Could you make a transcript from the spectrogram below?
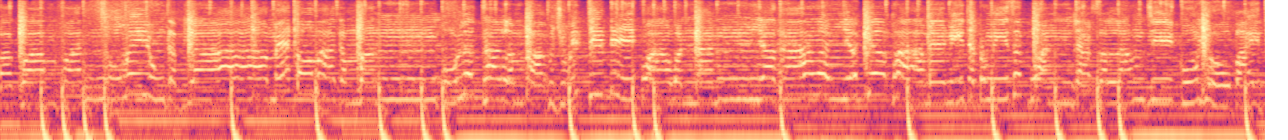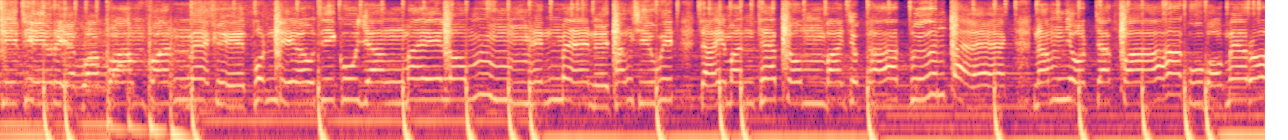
ว่าความฝันกูไม่ยุ่งกับยา แม้โตมากับมัน กูเลือกทางลำบากเพื่อชีวิตที่ดีกว่าวันนั้น อยากหาเงินเยอะแค่ป่าแม่มีจากตรงนี้สักวันจากสลัมที่กูอยู่ไปที่ที่เรียกว่าความฝัน แม่เหตุผลเดียวที่กูยังไม่ล้ม เห็นแม่เหนื่อยทั้งชีวิต ใจมันแทบจมบานจะพักพื้นแตก น้ำหยดจากฟ้า กูบอกแม่รอ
